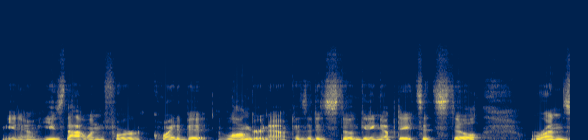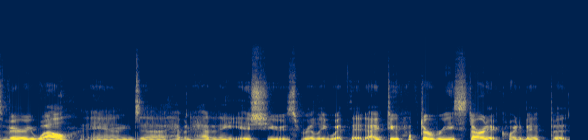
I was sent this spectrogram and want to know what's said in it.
You know, use that one for quite a bit longer now because it is still getting updates. It still runs very well and uh, haven't had any issues really with it. I do have to restart it quite a bit, but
